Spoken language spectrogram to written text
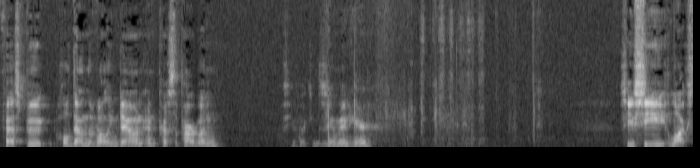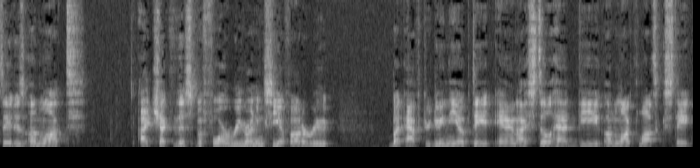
fast boot, hold down the volume down and press the power button. See if I can zoom in here. So you see lock state is unlocked. I checked this before rerunning CF Auto Root, but after doing the update and I still had the unlocked lock state.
